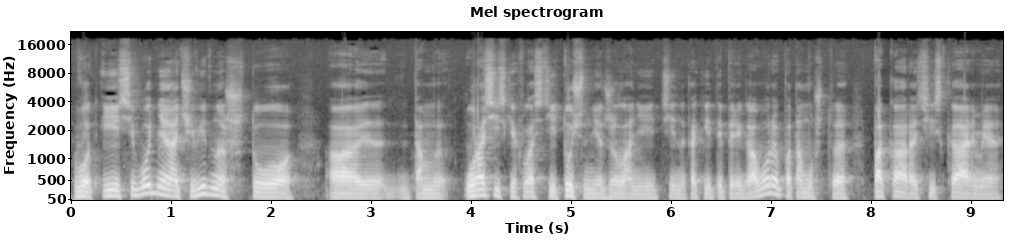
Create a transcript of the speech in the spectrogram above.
Вот. И сегодня очевидно, что э, там, у российских властей точно нет желания идти на какие-то переговоры, потому что пока российская армия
